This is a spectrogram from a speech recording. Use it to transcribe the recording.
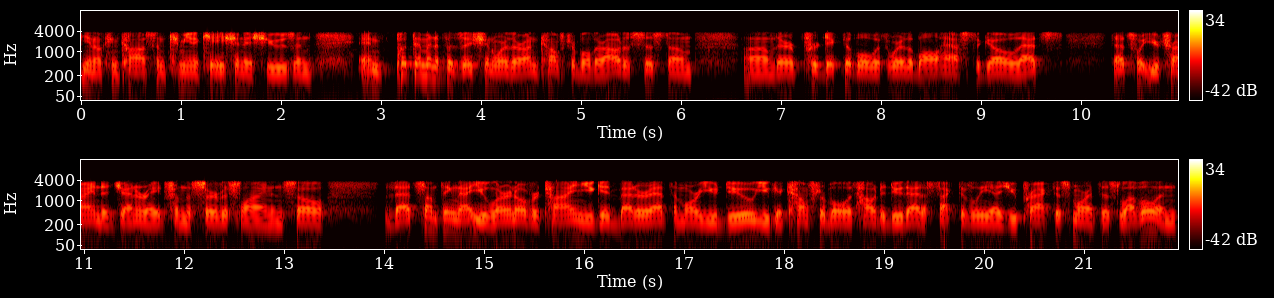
you know can cause some communication issues and and put them in a position where they're uncomfortable, they're out of system, um, they're predictable with where the ball has to go. That's that's what you're trying to generate from the service line, and so that's something that you learn over time. You get better at the more you do. You get comfortable with how to do that effectively as you practice more at this level. And,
